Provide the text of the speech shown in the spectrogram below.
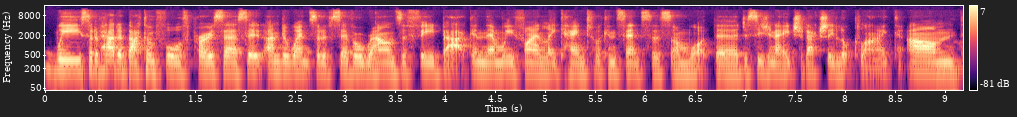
we sort of had a back and forth process. It underwent sort of several rounds of feedback, and then we finally came to a consensus on what the decision aid should actually look like. Um, mm.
